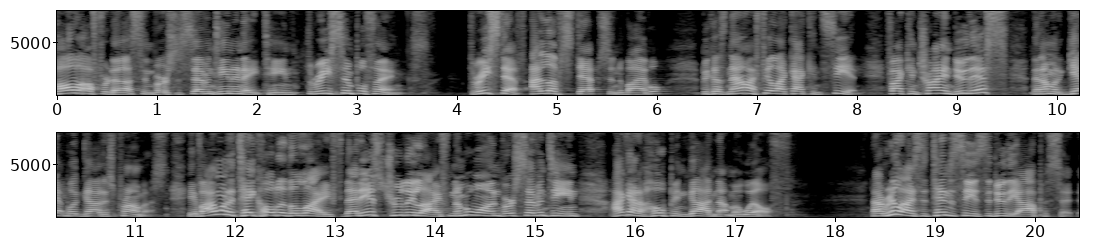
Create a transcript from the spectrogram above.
Paul offered us in verses 17 and 18 three simple things, three steps. I love steps in the Bible because now I feel like I can see it. If I can try and do this, then I'm going to get what God has promised. If I want to take hold of the life that is truly life, number one, verse 17, I got to hope in God, not my wealth. Now I realize the tendency is to do the opposite.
